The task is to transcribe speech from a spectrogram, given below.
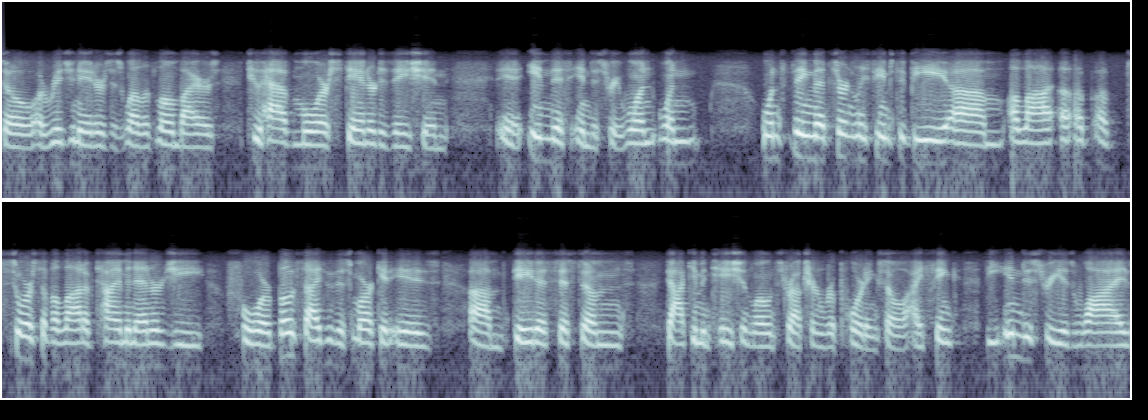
so originators as well as loan buyers, to have more standardization in this industry. One one one thing that certainly seems to be um, a lot a, a, source of a lot of time and energy for both sides of this market is um, data systems, documentation, loan structure, and reporting. So I think the industry is wise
